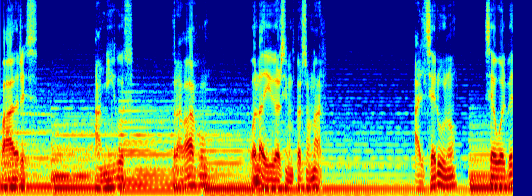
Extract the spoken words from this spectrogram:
padres, amigos, trabajo o la diversión personal. Al ser uno, se vuelve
